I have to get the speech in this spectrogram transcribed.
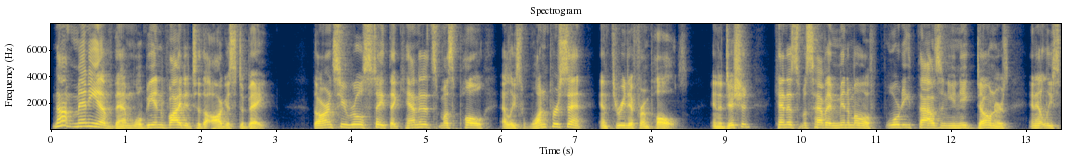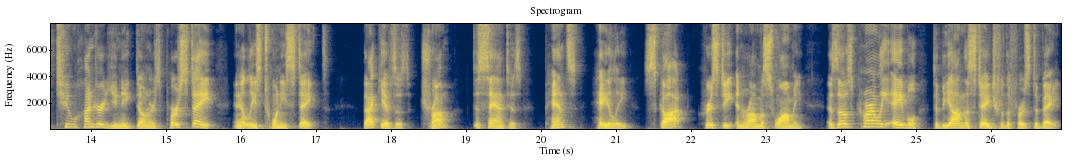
not many of them will be invited to the August debate. The RNC rules state that candidates must poll at least 1% in three different polls. In addition, candidates must have a minimum of 40,000 unique donors and at least 200 unique donors per state in at least 20 states. That gives us Trump, DeSantis, Pence, Haley, Scott, Christie, and Ramaswamy as those currently able to be on the stage for the first debate.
